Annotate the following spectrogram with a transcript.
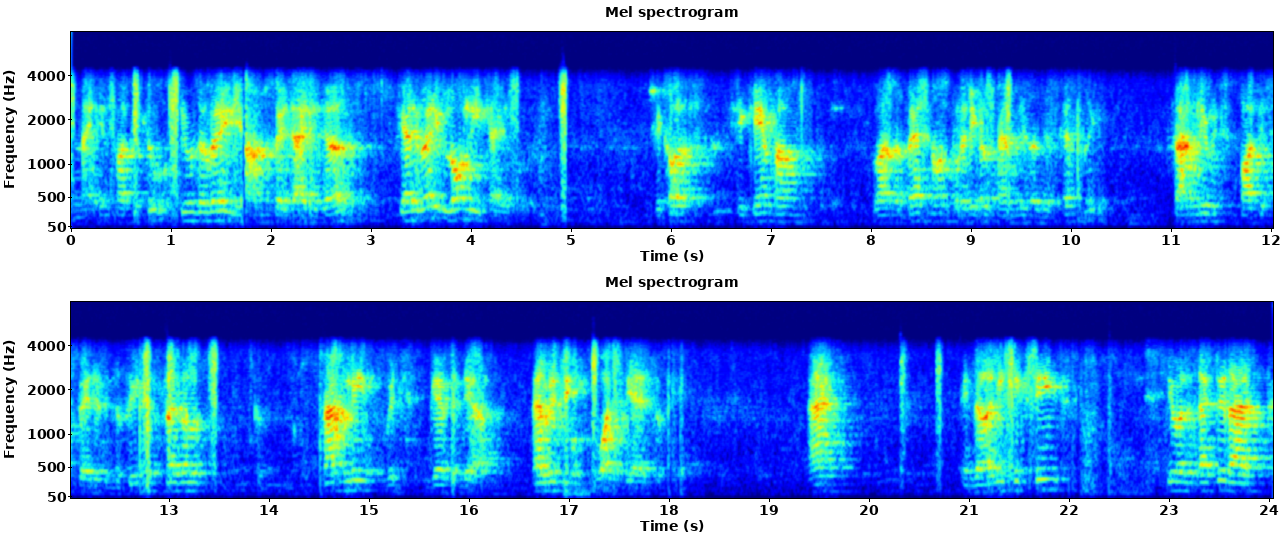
in 1942. She was a very young, fragile girl. She had a very lonely childhood because she came from one of the best known political families of this country, family which participated in the freedom struggle, family which gave India everything what India is today. And in the early 60s, she was elected as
